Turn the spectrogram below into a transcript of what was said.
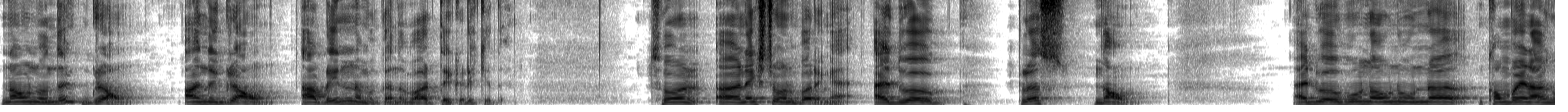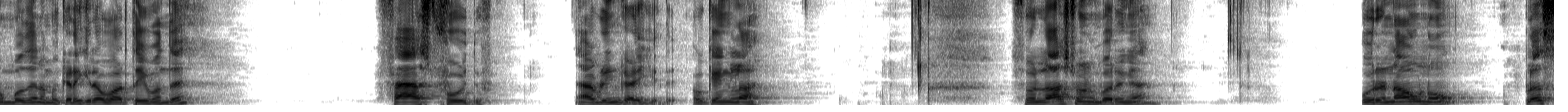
நவுன் வந்து கிரவுண்ட் அந்த கிரவுண்ட் அப்படின்னு நமக்கு அந்த வார்த்தை கிடைக்கிது. ஸோ நெக்ஸ்ட் ஒன்று பாருங்கள் அட்வர்ப் ப்ளஸ் நவுன் அட்வர்பும் நவுனும் ஒன்றா கம்பைன் ஆகும்போது நமக்கு கிடைக்கிற வார்த்தை வந்து ஃபாஸ்ட் ஃபுட் அப்படின்னு கிடைக்கிது. ஓகேங்களா ஸோ லாஸ்ட் ஒன்று பாருங்கள் ஒரு நவுனும் ப்ளஸ்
